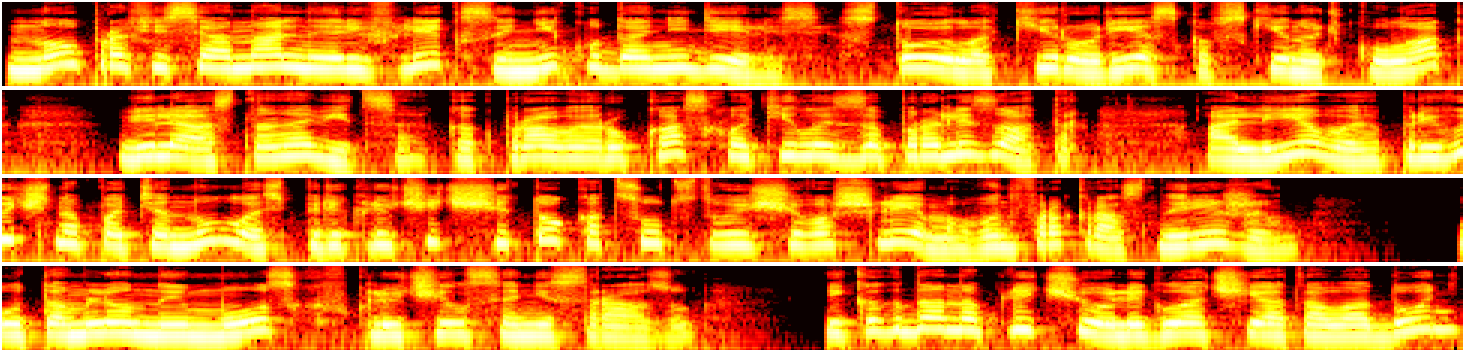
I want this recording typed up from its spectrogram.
Но профессиональные рефлексы никуда не делись. Стоило Киру резко вскинуть кулак, веля остановиться, как правая рука схватилась за парализатор, а левая привычно потянулась переключить щиток отсутствующего шлема в инфракрасный режим. Утомленный мозг включился не сразу, и когда на плечо легла чья-то ладонь,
